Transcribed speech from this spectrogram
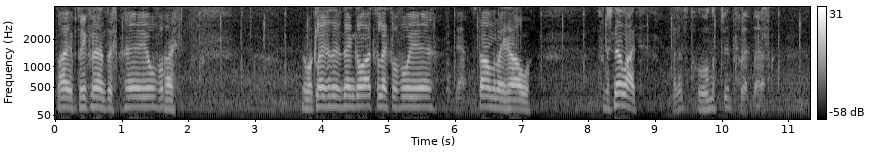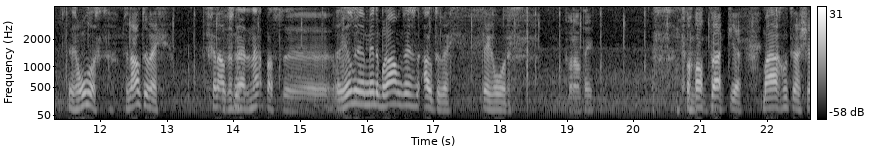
Hoi, Patrick van Enter. Hey, Jof. Hoi. Nou, mijn collega heeft denk ik al uitgelegd waarvoor je Ja. staande mee gehouden. Dat is voor de snelheid. Maar dat is toch 120 weg daar? Het is 100. Het is een autoweg. Het is geen auto. dat daarna pas eh, Heel de Midden-Brabant is een autoweg tegenwoordig. voor altijd? Voor altijd, ja. Maar goed, als je,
